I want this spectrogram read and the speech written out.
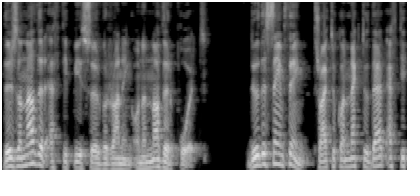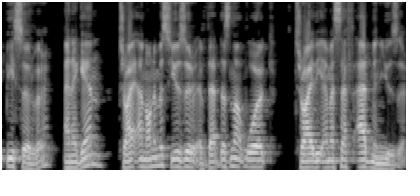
there's another FTP server running on another port. Do the same thing. Try to connect to that FTP server. And again, Try anonymous user. If that does not work, try the MSF admin user.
